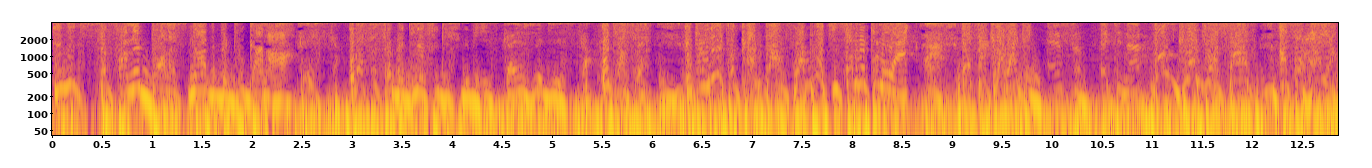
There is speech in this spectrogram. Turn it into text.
yɛne sɛ fa ne dollars na ade bɛdu ghana ha wobɛsɛ sɛ bɛdi no bi sika nso gye sika wote aseɛ nti we need to calm down for approach sɛm no to no wa ɛsakra wadwen FM 89. don't judge yourself as a higher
